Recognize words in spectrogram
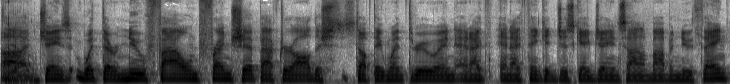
uh, James with their newfound friendship after all the sh- stuff they went through, and, and I and I think it just gave Jay and Silent Bob a new thing.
